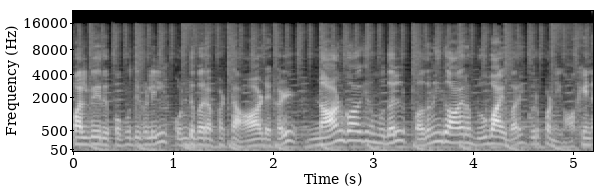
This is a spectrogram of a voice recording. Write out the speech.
பல்வேறு பகுதிகளில் கொண்டுவரப்பட்ட ஆடுகள் நான்காயிரம் முதல் பதினைந்தாயிரம் ரூபாய் வரை விற்பனையாகின.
